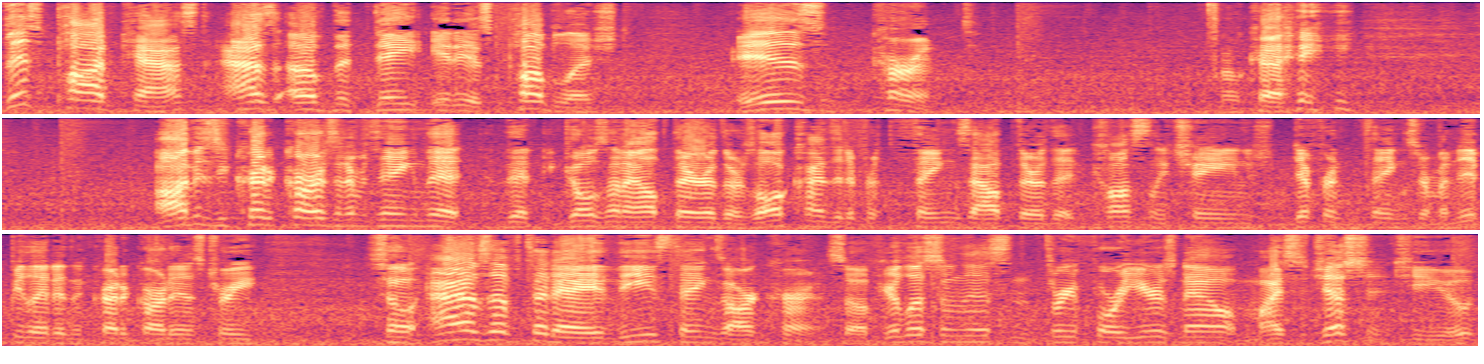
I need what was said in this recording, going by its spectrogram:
this podcast, as of the date it is published, is current. Okay? Obviously credit cards and everything that that goes on out there there's all kinds of different things out there that constantly change. Different things are manipulated in the credit card industry. So as of today these things are current. So if you're listening to this in three or four years now my suggestion to you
